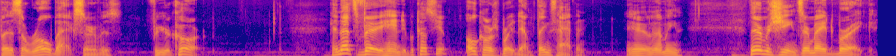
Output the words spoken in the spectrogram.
but it's a rollback service for your car, and that's very handy because you know, old cars break down, things happen. You know, I mean, they're machines; they're made to break.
